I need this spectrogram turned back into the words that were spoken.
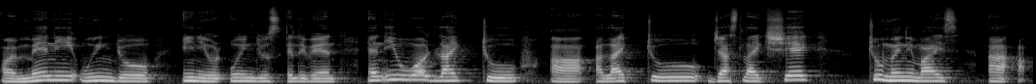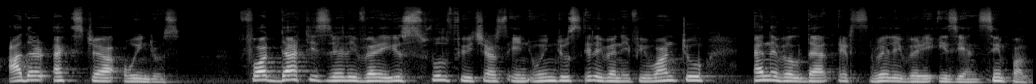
or many window in your Windows 11 and you would like to uh, like to just like shake to minimize uh, other extra windows for that is really very useful features in Windows 11 if you want to enable that it's really very easy and simple.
